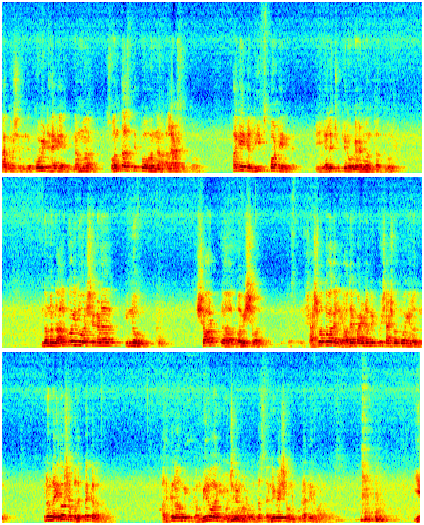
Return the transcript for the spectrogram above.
ನಾಲ್ಕು ವರ್ಷದಿಂದ ಕೋವಿಡ್ ಹೇಗೆ ನಮ್ಮ ಸ್ವಂತ ಅಸ್ತಿತ್ವವನ್ನ ಅಲ್ಲಾಡಿಸಿತ್ತು, ಹಾಗೆ ಈಗ ಲೀಫ್ ಸ್ಪಾಟ್ ಏನಿದೆ. ಈ ಎಲೆ ಚುಕ್ಕಿ ರೋಗ ಹೇಳುವಂಥದ್ದು, ನಮ್ಮ ನಾಲ್ಕು ಐದು ವರ್ಷಗಳ ಇನ್ನು ಶಾರ್ಟ್ ಭವಿಷ್ಯವನ್ನು, ಶಾಶ್ವತವಾಗಲ್ಲ, ಯಾವುದೇ ಪ್ಯಾಂಡಮಿಕ್ಕು ಶಾಶ್ವತವಾಗಿರೋದಿಲ್ಲ. ಇನ್ನೊಂದು ಐದು ವರ್ಷ ಬದುಕಬೇಕಲ್ಲ ನಾವು. ಅದಕ್ಕೆ ನಾವು ಗಂಭೀರವಾಗಿ ಯೋಚನೆ ಮಾಡುವಂಥ ಸನ್ನಿವೇಶವನ್ನು ಕೂಡ ನಿರ್ಮಾಣ ಮಾಡಿ ಈ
